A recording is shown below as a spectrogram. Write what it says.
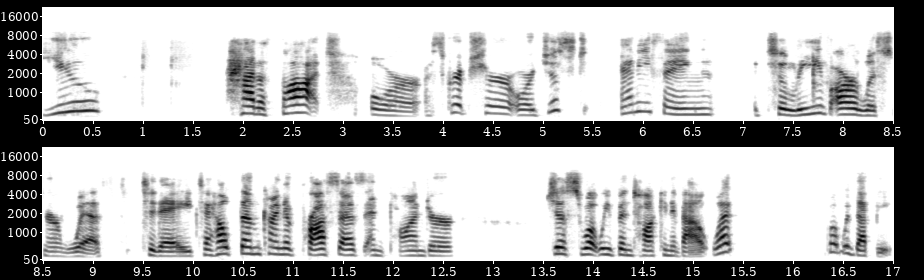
you had a thought or a scripture or just anything to leave our listener with today to help them kind of process and ponder just what we've been talking about what what would that be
